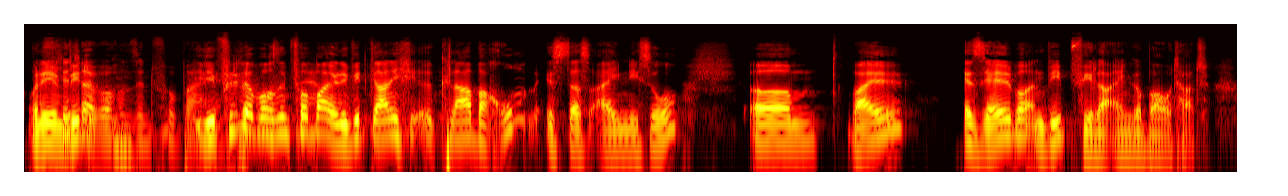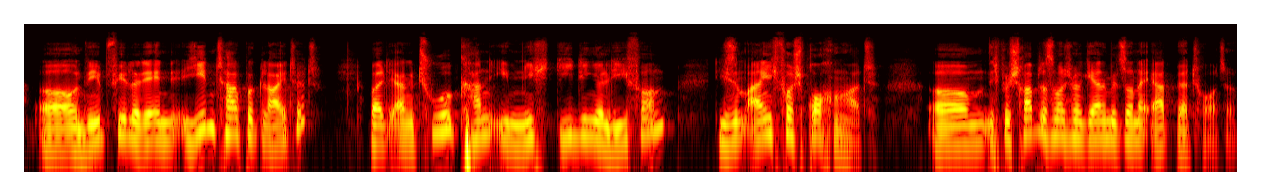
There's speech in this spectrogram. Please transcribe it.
Und die Flitterwochen sind vorbei. Die Flitterwochen sind vorbei ja. und dir wird gar nicht äh, klar, warum ist das eigentlich so, ähm, weil er selber einen Webfehler eingebaut hat. Äh, und Webfehler, der ihn jeden Tag begleitet, weil die Agentur kann ihm nicht die Dinge liefern, die sie ihm eigentlich versprochen hat. Ähm, ich beschreibe das manchmal gerne mit so einer Erdbeertorte.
